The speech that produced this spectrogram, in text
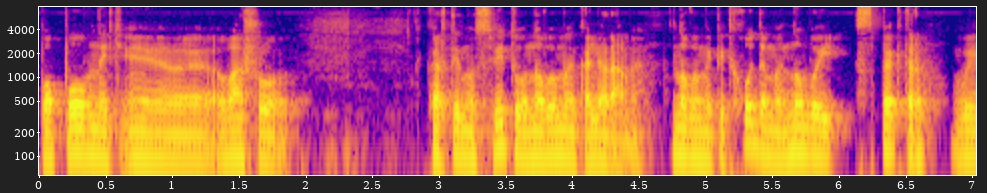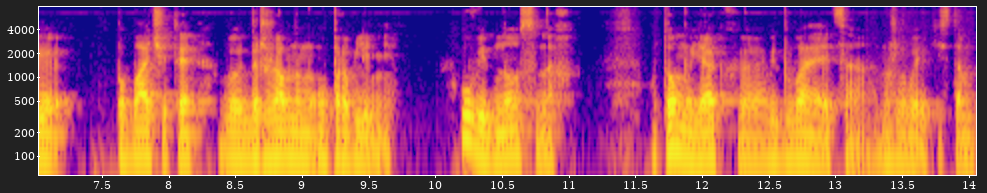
поповнить е, вашу картину світу новими кольорами, новими підходами, новий спектр ви побачите в державному управлінні у відносинах у тому, як е, відбуваються, можливо, якісь там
